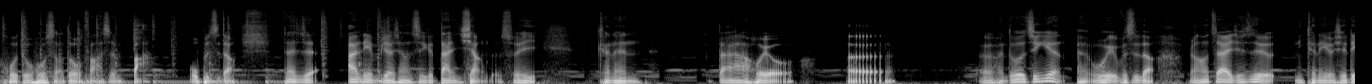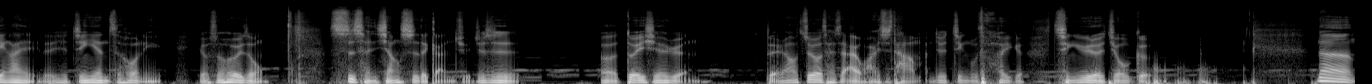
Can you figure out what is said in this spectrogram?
或多或少都有发生吧？我不知道，但是暗恋比较像是一个单向的，所以可能大家会有呃。呃，很多的经验，呃，我也不知道。然后再就是有你可能有些恋爱的一些经验之后，你有时候会有一种似曾相识的感觉，就是呃，对一些人，对，然后最后才是爱我还是他嘛，就进入到一个情欲的纠葛。那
